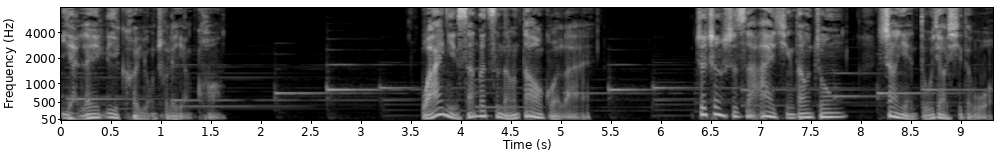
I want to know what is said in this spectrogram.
眼泪立刻涌出了眼眶。我爱你三个字能倒过来，这正是在爱情当中上演独角戏的我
